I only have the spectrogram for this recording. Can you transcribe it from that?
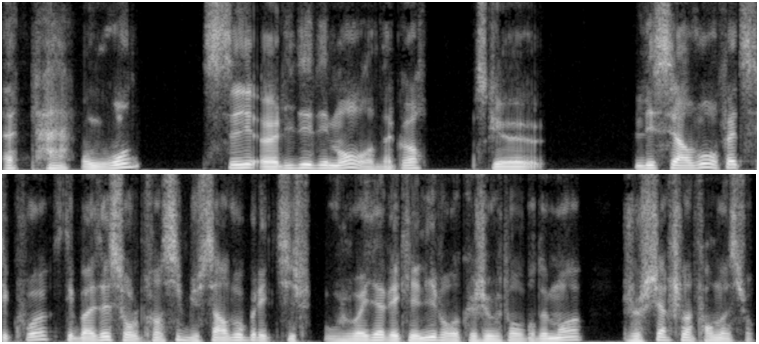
en gros, c'est euh, l'idée des membres, d'accord? Parce que les cerveaux, en fait, c'est quoi? C'est basé sur le principe du cerveau collectif. Vous le voyez avec les livres que j'ai autour de moi, je cherche l'information.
